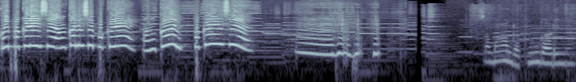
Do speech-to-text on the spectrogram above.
कोई पकड़े इसे, अंकल इसे पकड़े। अंकल, पकड़े इसे। सामान रखूँ गाड़ी में।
